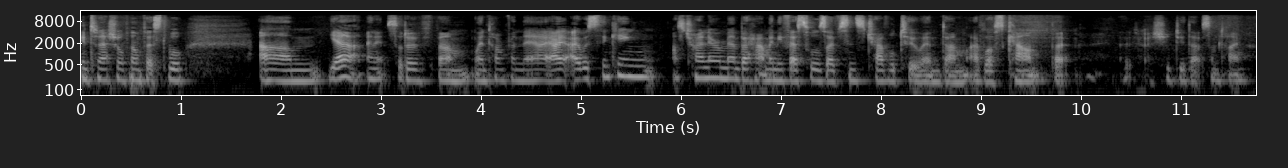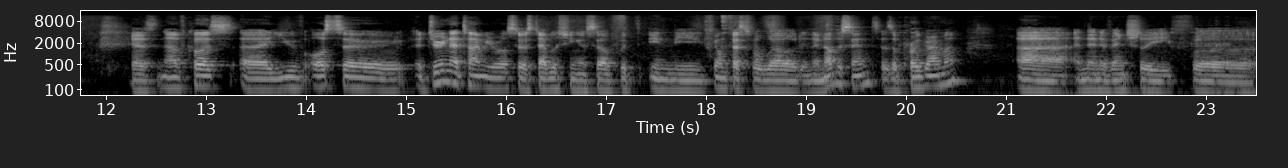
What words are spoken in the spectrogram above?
international film festival. Um, yeah, and it sort of um, went on from there. I, I, was thinking, I was trying to remember how many festivals I've since traveled to, and um, I've lost count, but I should do that sometime. Yes. Now, of course, uh, you've also uh, during that time you're also establishing yourself within the film festival world in another sense as a programmer, uh, and then eventually for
